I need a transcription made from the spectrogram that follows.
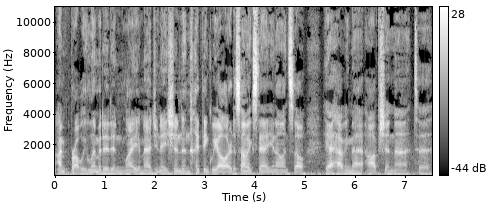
I'm probably limited in my imagination, and I think we all are to some extent, you know. And so, yeah, having that option uh, to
